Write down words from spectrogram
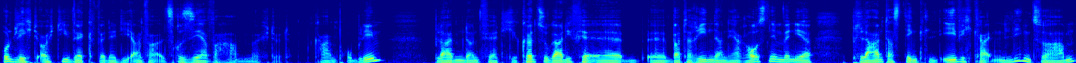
Und legt euch die weg, wenn ihr die einfach als Reserve haben möchtet. Kein Problem bleiben dann fertig. Ihr könnt sogar die äh, äh, Batterien dann herausnehmen, wenn ihr plant, das Ding Ewigkeiten liegen zu haben.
